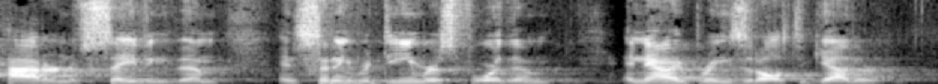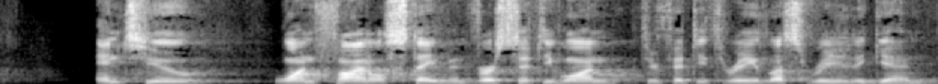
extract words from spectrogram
pattern of saving them and sending redeemers for them. And now he brings it all together into one final statement. Verse 51 through 53, let's read it again.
